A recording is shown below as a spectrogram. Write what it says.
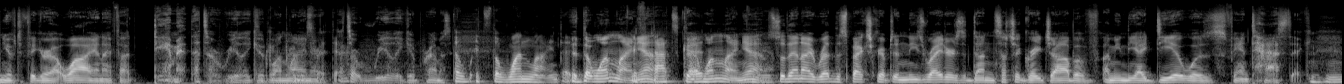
and you have to figure out why. And I thought, damn it, that's a really good, one liner. right that's a really good premise. The, it's the one line that The one line, yeah. that's That good. one line, yeah. Yeah. So then I read the spec script, and these writers had done such a great job of. I mean, the idea was fantastic. Mm-hmm.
